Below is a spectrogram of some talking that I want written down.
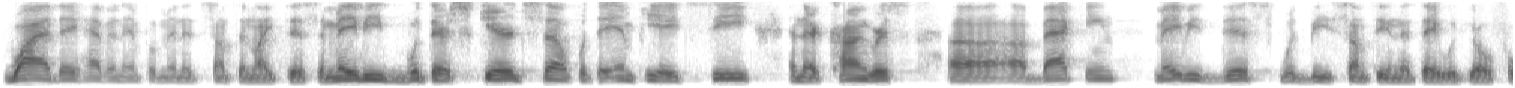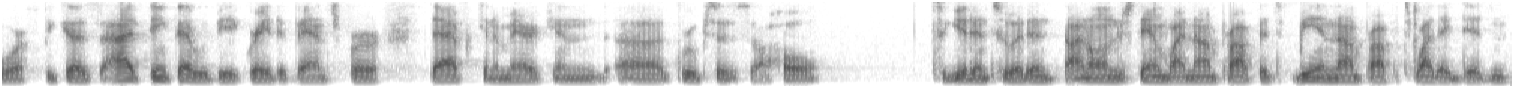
why they haven't implemented something like this, and maybe with their scared self, with the NPHC and their Congress uh, uh, backing maybe this would be something that they would go for because I think that would be a great advantage for the African American uh, groups as a whole to get into it. And I don't understand why nonprofits, being nonprofits, why they didn't.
